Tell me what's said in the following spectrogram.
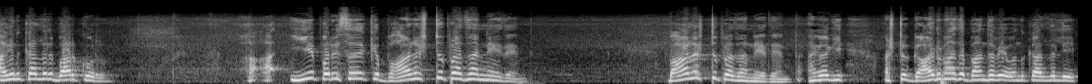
ಆಗಿನ ಕಾಲದಲ್ಲಿ ಬಾರ್ಕೂರು. ಈ ಪರಿಸರಕ್ಕೆ ಬಹಳಷ್ಟು ಪ್ರಾಧಾನ್ಯ ಇದೆ ಅಂತ. ಬಹಳಷ್ಟು ಪ್ರಾಧಾನ್ಯ ಇದೆ ಅಂತ. ಹಾಗಾಗಿ ಅಷ್ಟು ಗಾಢವಾದ ಬಾಂಧವ್ಯ ಒಂದು ಕಾಲದಲ್ಲಿ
